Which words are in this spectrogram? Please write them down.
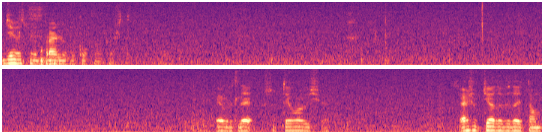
Где сме направили обиколка на къща. Е, братле, ще те лагиш, бе. Сега ще отида да видя и там.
